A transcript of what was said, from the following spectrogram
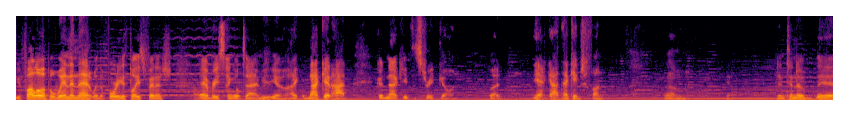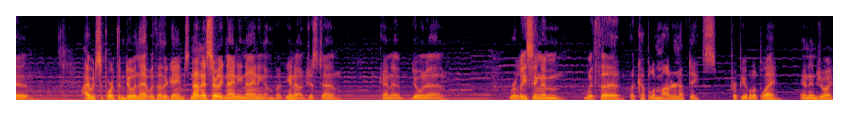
you follow up a win in that with a 40th place finish Oh, every single time. You, you know, I could not get hot, could not keep the streak going. But yeah, God, that game's fun. Um, know, Nintendo. They, uh, I would support them doing that with other games, not necessarily 99ing them, but you know, just uh, kind of doing a releasing them with uh, a couple of modern updates for people to play and enjoy.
